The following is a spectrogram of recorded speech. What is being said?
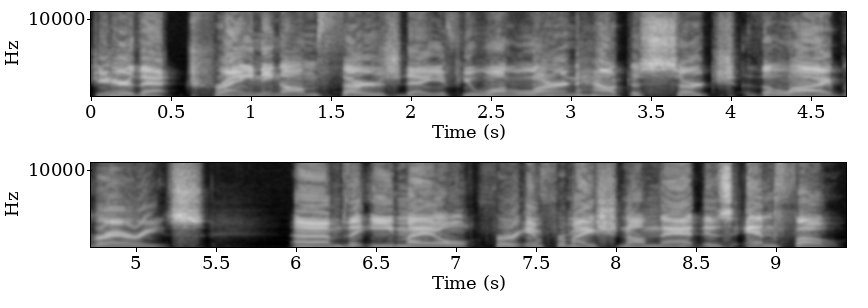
Did you hear that? Training on Thursday if you want to learn how to search the libraries. Um, the email for information on that is info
